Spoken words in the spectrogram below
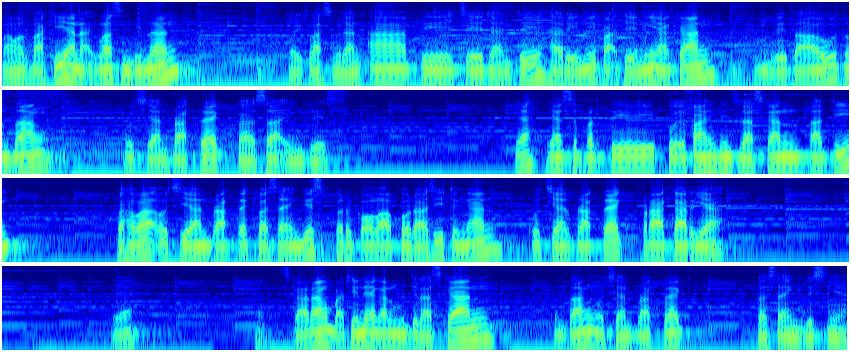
Selamat pagi anak kelas 9 dari kelas 9A, B, C, dan D. Hari ini Pak Denny akan memberitahu tentang ujian praktek bahasa Inggris. Ya, yang seperti Bu Eva ini jelaskan tadi bahwa ujian praktek bahasa Inggris berkolaborasi dengan ujian praktek prakarya. Ya, sekarang Pak Dini akan menjelaskan tentang ujian praktek bahasa Inggrisnya.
